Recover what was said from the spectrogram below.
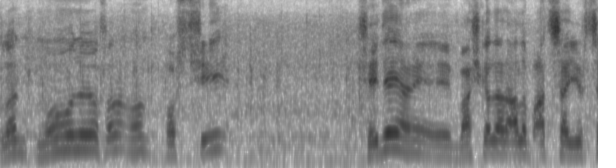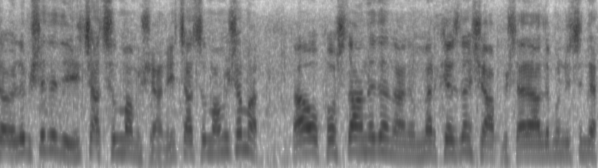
Ulan ne oluyor falan lan post şeyi şeyde yani e, başkaları alıp atsa yırtsa öyle bir şey de değil. Hiç açılmamış yani. Hiç açılmamış ama ya o postaneden hani merkezden şey yapmış. Herhalde bunun içinde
